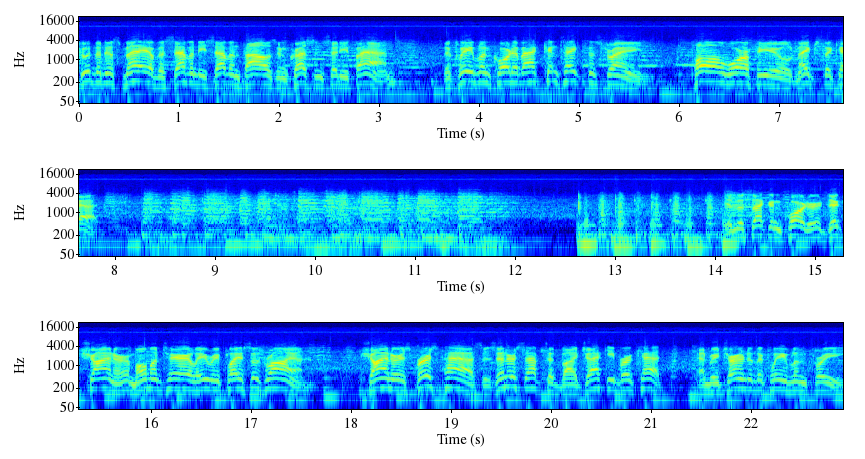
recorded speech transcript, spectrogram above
To the dismay of the 77,000 Crescent City fans, the Cleveland quarterback can take the strain. Paul Warfield makes the catch. In the second quarter, Dick Shiner momentarily replaces Ryan. Shiner's first pass is intercepted by Jackie Burkett and returned to the Cleveland three.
